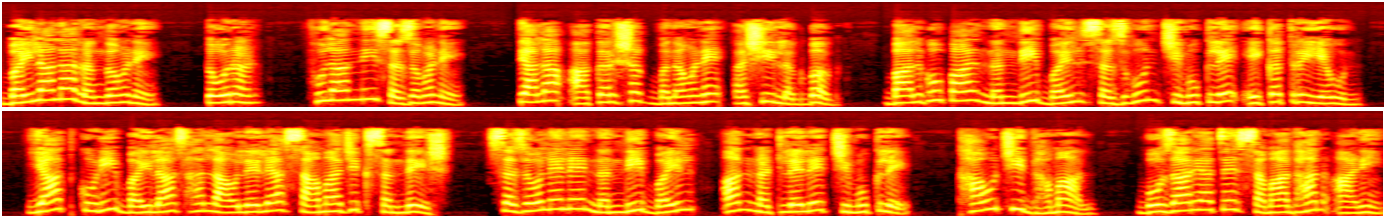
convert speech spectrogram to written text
बैलाला रंगवणे तोरण फुलांनी सजवणे त्याला आकर्षक बनवणे अशी लगबग बालगोपाळ नंदी बैल सजवून चिमुकले एकत्र येऊन यात कुणी बैलास हा लावलेल्या सामाजिक संदेश सजवलेले नंदी बैल अन नटलेले चिमुकले खाऊची धमाल बोजाऱ्याचे समाधान आणि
